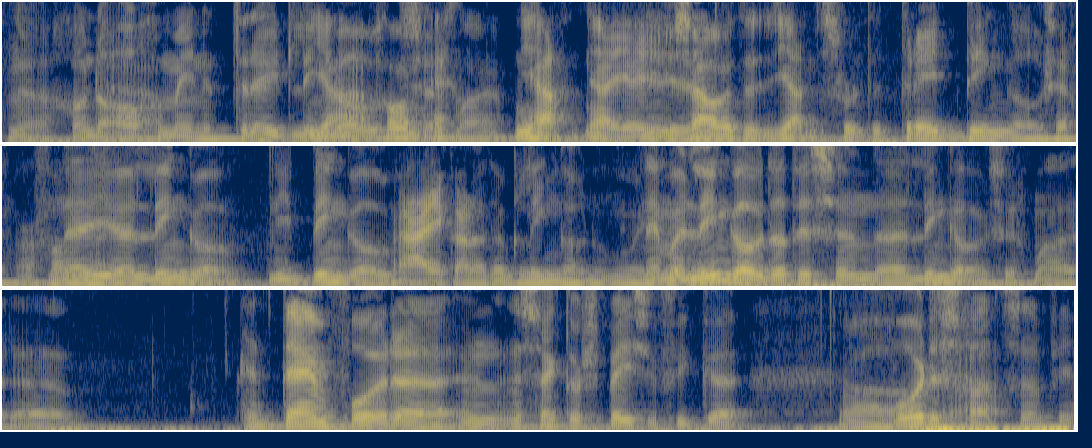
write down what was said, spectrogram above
ja, gewoon de algemene trade lingo, ja, gewoon zeg echt. maar. Ja, ja, je, zou het, ja, een soort de trade bingo, zeg maar. Van, nee, eh, eh, lingo, niet bingo. ja, je kan het ook lingo noemen. Nee, maar lingo, dat is een eh, lingo, zeg maar. een term voor een, een sectorspecifieke Oh, woordenschat, snap je?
